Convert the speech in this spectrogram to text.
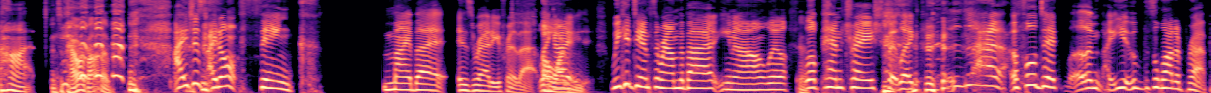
hot. It's a power bottom. I just I don't think my butt is ready for that. Like Oh, I we could dance around the butt, you know, little Yeah. little penetration, but like a full dick um, you, it's a lot of prep,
